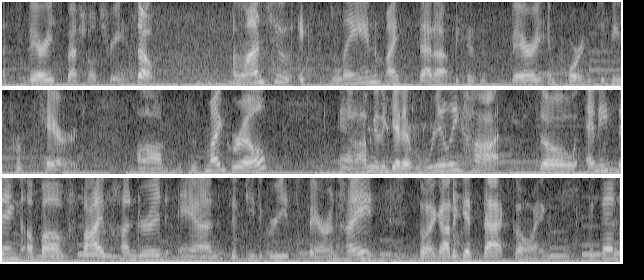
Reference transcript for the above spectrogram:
a very special treat. So I want to explain my setup because it's very important to be prepared. Um, this is my grill and I'm gonna get it really hot. So anything above 550 degrees Fahrenheit. So I gotta get that going. But then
